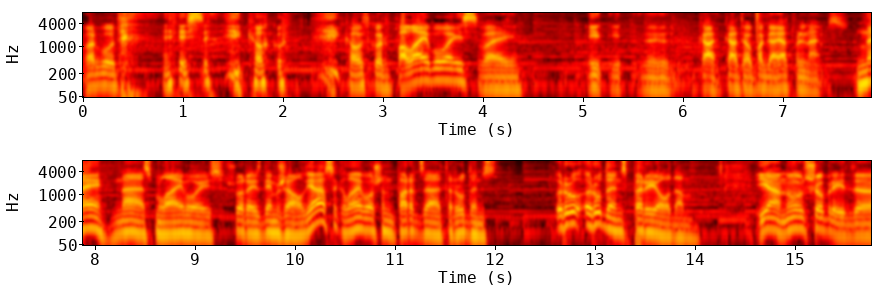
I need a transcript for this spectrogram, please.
Varbūt esi kaut kur, kaut kur palaivojis vai kā, kā tev pagāja atvaļinājums? Nē, neesmu laivojis. Šoreiz, diemžēl, jāsaka, laivošana paredzēta rudens, ru, rudens periodam. Jā, nu šobrīd uh,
